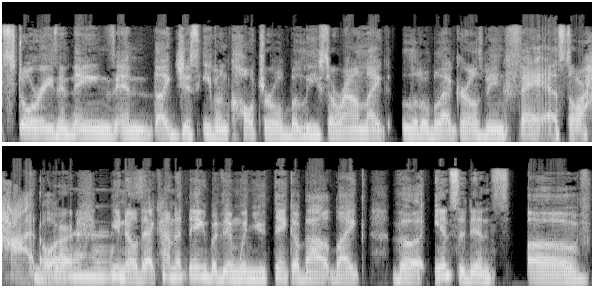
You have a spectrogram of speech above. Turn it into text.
stories and things and like just even cultural beliefs around like little black girls being fast or hot or yes. you know that kind of thing but then when you think about like the incidents of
